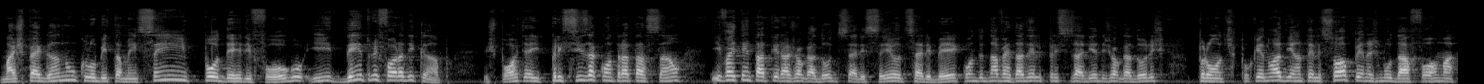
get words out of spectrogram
mas pegando um clube também sem poder de fogo e dentro e fora de campo. O esporte aí precisa contratação e vai tentar tirar jogador de Série C ou de Série B, quando na verdade ele precisaria de jogadores prontos, porque não adianta ele só apenas mudar a forma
